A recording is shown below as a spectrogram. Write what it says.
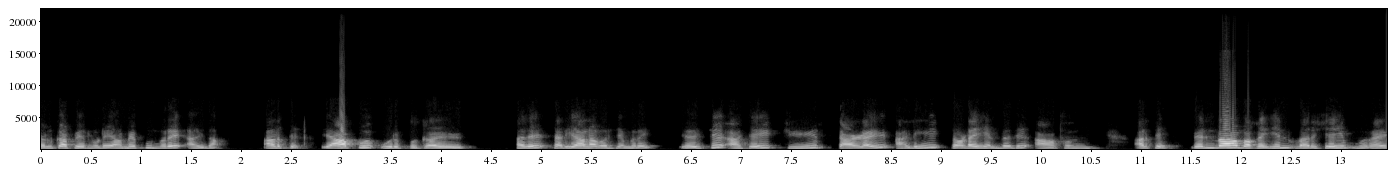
தொல்காப்பியனுடைய அமைப்பு முறை அதுதான். அடுத்து யாப்பு உறுப்புகள். அது சரியான வரிசை முறை. எழுத்து அசை சீர் தழை அடி தொடை என்பது ஆகும். அடுத்து வெண்பா வகையின் வரிசை முறை.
